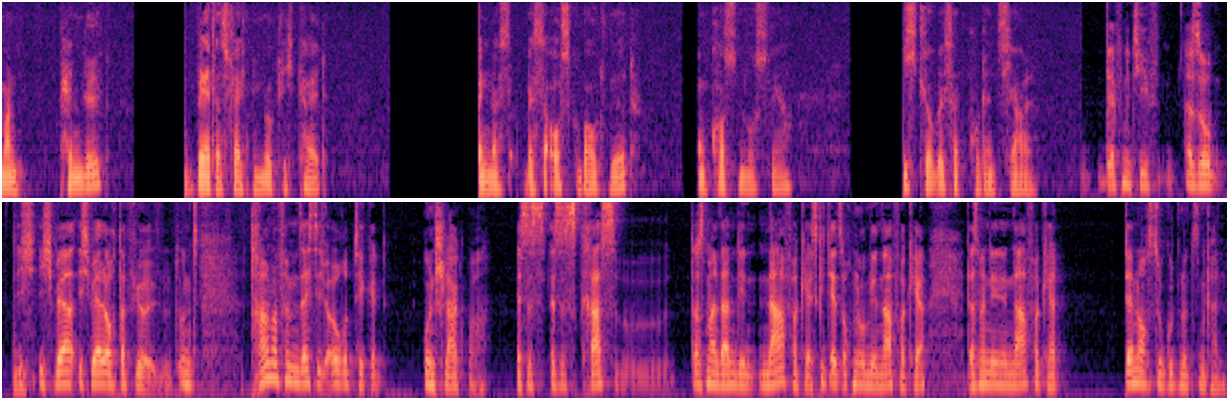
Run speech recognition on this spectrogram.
man pendelt, wäre das vielleicht eine Möglichkeit, wenn das besser ausgebaut wird und kostenlos wäre. Ich glaube, es hat Potenzial. Definitiv. Also ich, ich wäre ich wär auch dafür. Und 365 Euro Ticket, unschlagbar. Es ist, es ist krass, dass man dann den Nahverkehr, es geht jetzt auch nur um den Nahverkehr, dass man den Nahverkehr dennoch so gut nutzen kann.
